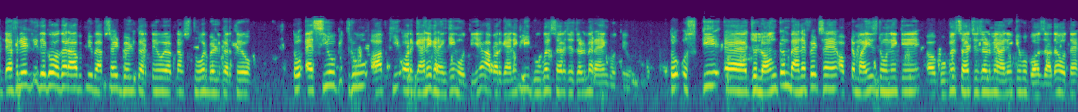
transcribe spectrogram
डेफिनेटली uh, देखो अगर आप अपनी वेबसाइट बिल्ड करते हो या अपना स्टोर बिल्ड करते हो तो एस e के थ्रू आपकी ऑर्गेनिक रैंकिंग होती है। आप ऑर्गेनिकली गूगल सर्च रिज़ल्ट में रैंक होते हो। तो उसकी जो लॉन्ग टर्म बेनिफिट्स हैं ऑप्टिमाइज्ड होने के गूगल सर्च रिज़ल्ट में आने के वो बहुत ज़्यादा होते हैं।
